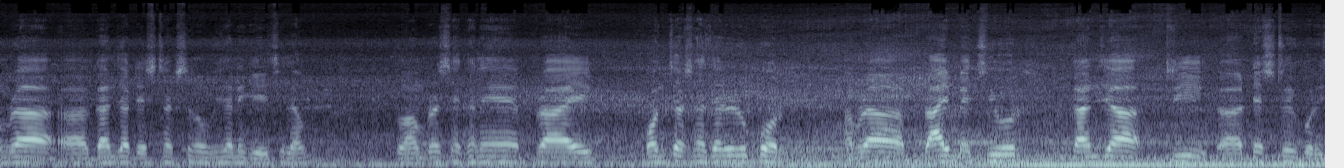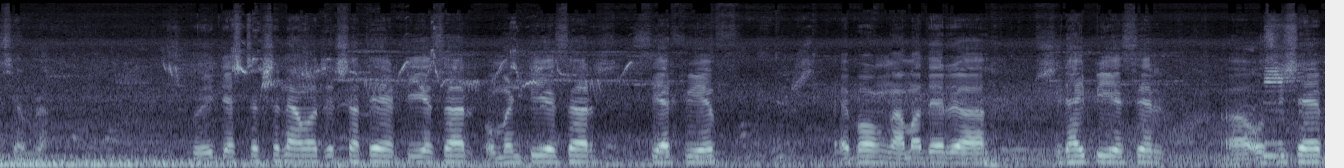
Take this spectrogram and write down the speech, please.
আমরা গাঞ্জা ডিস্ট্রাকশন অভিযানে গিয়েছিলাম। তো আমরা সেখানে প্রায় পঞ্চাশ হাজারের উপর আমরা প্রায় ম্যাচিওর গাঞ্জা ট্রি ডেস্ট্রয় করেছি আমরা। তো এই ডিস্ট্রাকশনে আমাদের সাথে টিএসআর ওমেন টিএসআর সিআরপিএফ এবং আমাদের সিধাই পিএসের ওসি সাহেব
